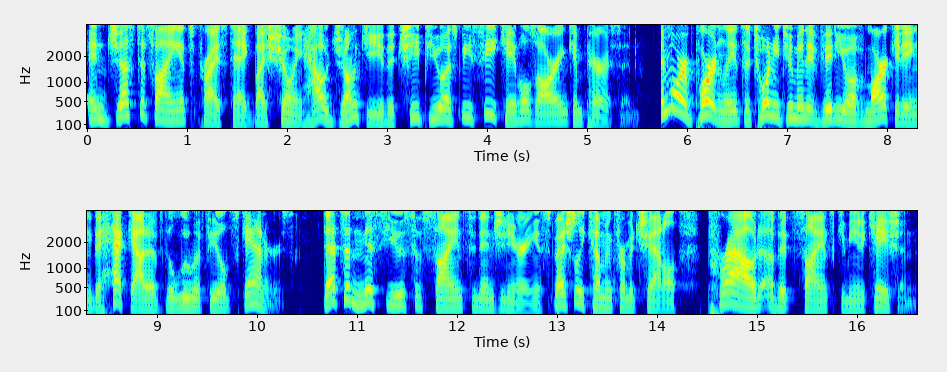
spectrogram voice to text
and justifying its price tag by showing how junky the cheap USB C cables are in comparison. And more importantly, it's a 22 minute video of marketing the heck out of the Lumafield scanners. That's a misuse of science and engineering, especially coming from a channel proud of its science communication.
